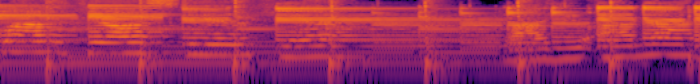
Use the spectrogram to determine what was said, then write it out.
While you're still here. While you are not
